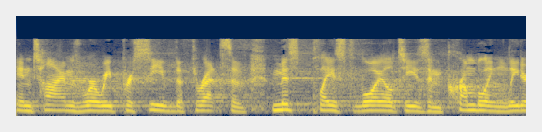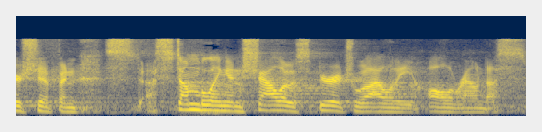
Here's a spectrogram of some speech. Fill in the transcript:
in times where we perceive the threats of misplaced loyalties and crumbling leadership and stumbling and shallow spirituality all around us?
